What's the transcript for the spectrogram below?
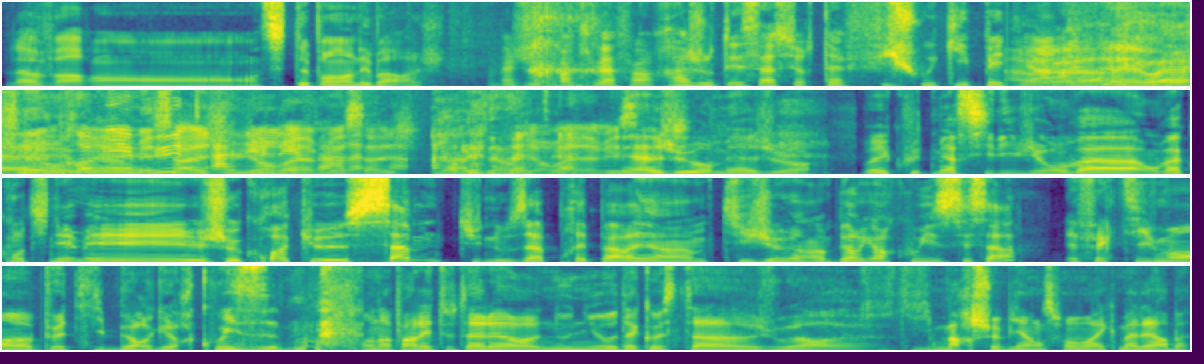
la VAR en. C'était pendant les barrages. Bah, je crois qu'il va falloir rajouter ça sur ta fiche Wikipédia. Ah, Eh ouais. Je lui Premier un message. Je lui envoyé un message. Mais à jour, mais à jour. Bon, écoute, merci Livio. On va, on va continuer, mais je crois que Sam, tu nous as préparé un petit jeu, un burger quiz, c'est ça? Effectivement, un petit burger quiz. On en parlait tout à l'heure, Nuno d'Acosta, joueur euh, qui marche bien en ce moment avec Malherbe.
